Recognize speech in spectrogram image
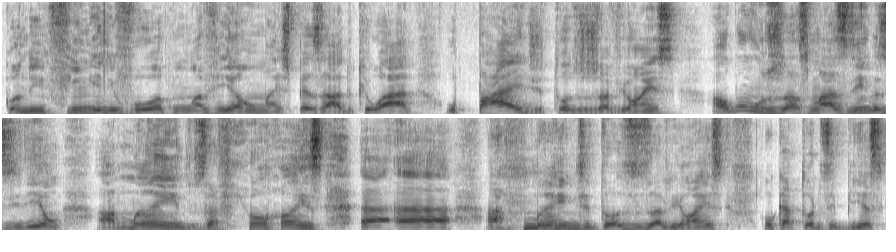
quando enfim ele voa com um avião mais pesado que o ar, o pai de todos os aviões, Alguns, as más línguas diriam a mãe dos aviões, a, a, a, mãe de todos os aviões, o 14 bis,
